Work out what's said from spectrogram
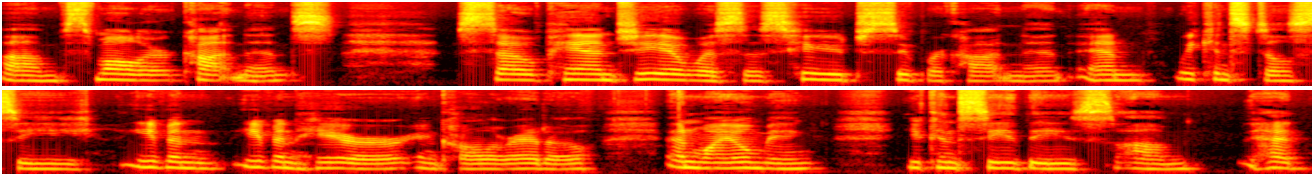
um, smaller continents. So Pangea was this huge supercontinent, and we can still see even even here in Colorado and Wyoming, you can see these um, had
